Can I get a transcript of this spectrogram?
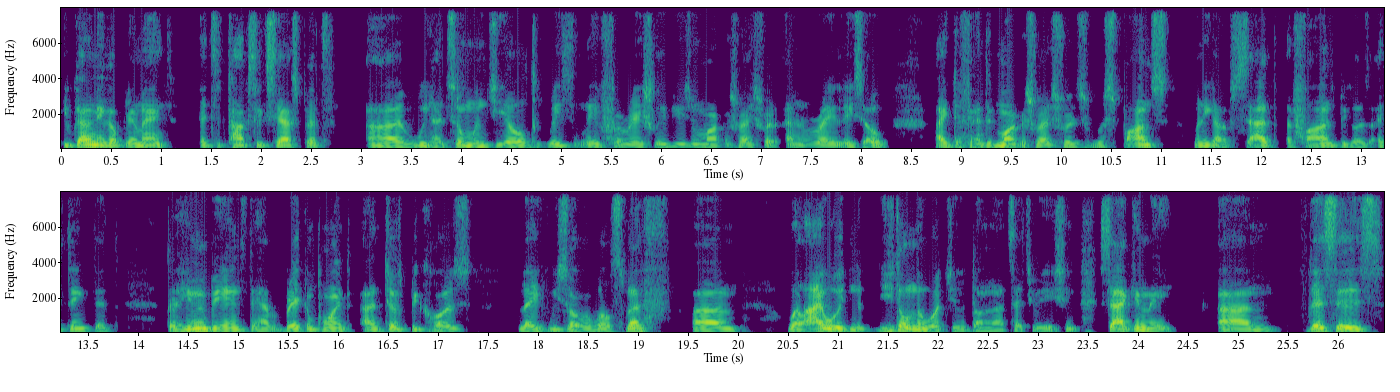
you've got to make up your mind. It's a toxic cesspit. Uh, we had someone jailed recently for racially abusing Marcus Rashford, and rightly so. I defended Marcus Rashford's response when he got upset at fans because I think that they're human beings. They have a breaking point, and just because, like we saw with Will Smith, um, well, I wouldn't. You don't know what you've done in that situation. Secondly, um, this is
